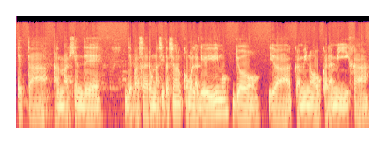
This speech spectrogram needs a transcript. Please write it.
está al margen de, de pasar una situación como la que vivimos. Yo iba camino a buscar a mi hija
